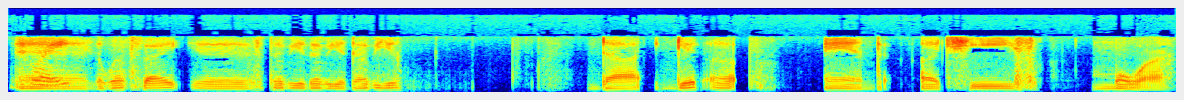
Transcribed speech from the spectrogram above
And Great. the website is www dot get up and achieve more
